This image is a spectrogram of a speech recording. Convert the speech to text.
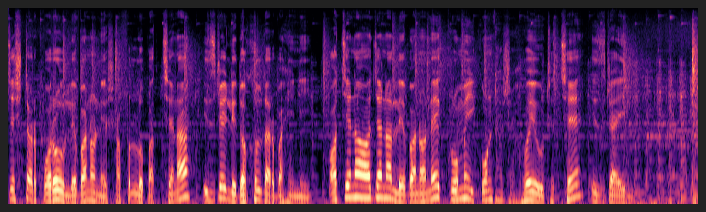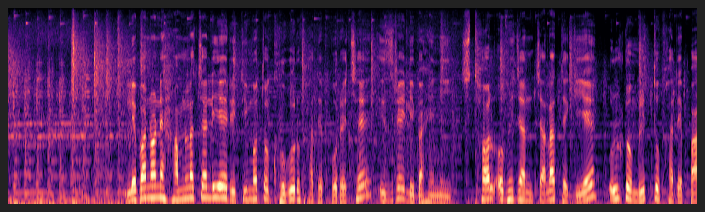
চেষ্টার পরেও লেবাননে সাফল্য পাচ্ছে না ইসরায়েলি দখলদার বাহিনী। অচেনা অজানা লেবাননে ক্রমেই কোণঠাসা হয়ে উঠেছে ইসরায়েল। লেবাননে হামলা চালিয়ে রীতিমতো ঘুঘুর ফাঁদে পড়েছে ইসরায়েলি বাহিনী। স্থল অভিযান চালাতে গিয়ে উল্টো মৃত্যু ফাঁদে পা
